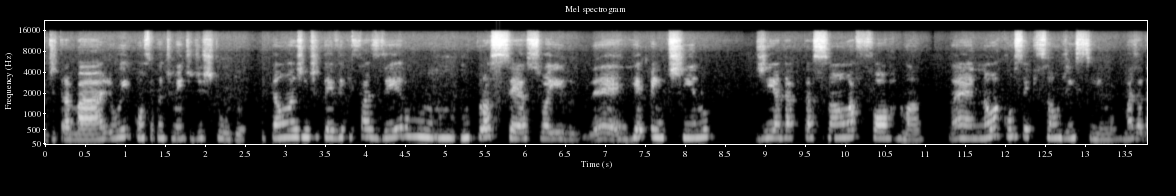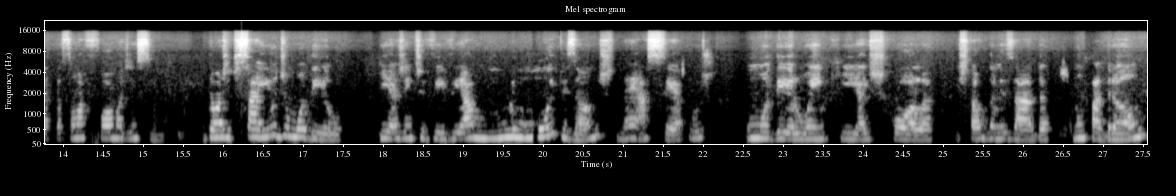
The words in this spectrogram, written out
de trabalho e, consequentemente, de estudo. Então, a gente teve que fazer um, um, um processo aí, é, repentino de adaptação à forma né? não a concepção de ensino, mas adaptação à forma de ensino. Então, a gente saiu de um modelo que a gente vive há muitos anos, né, há séculos, um modelo em que a escola está organizada num padrão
